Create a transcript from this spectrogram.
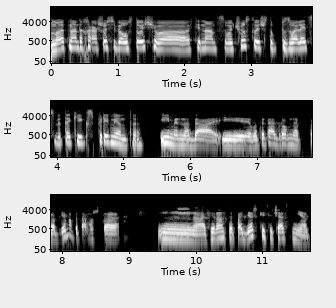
Но это надо хорошо себя устойчиво финансово чувствовать, чтобы позволять себе такие эксперименты. Именно, да. И вот это огромная проблема, потому что финансовой поддержки сейчас нет.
